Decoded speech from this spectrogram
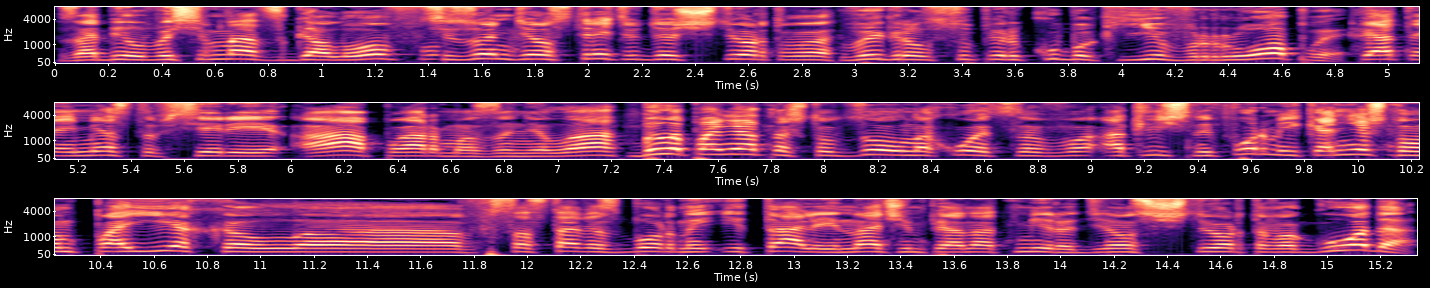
забил 18 голов. В сезоне 93-94 выиграл Суперкубок Европы. Пятое место в серии А Парма заняла. Было понятно, что Дзол находится в отличной форме. И, конечно, он поехал в составе сборной Италии на чемпионат мира 94 года.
